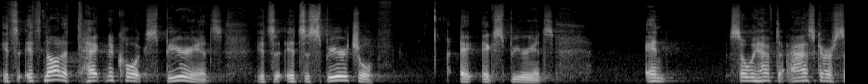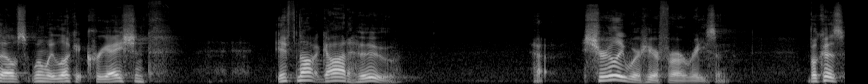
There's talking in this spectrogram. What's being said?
It's, it's not a technical experience, it's a, it's a spiritual experience. And so we have to ask ourselves when we look at creation if not God, who? Uh, surely we're here for a reason. Because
